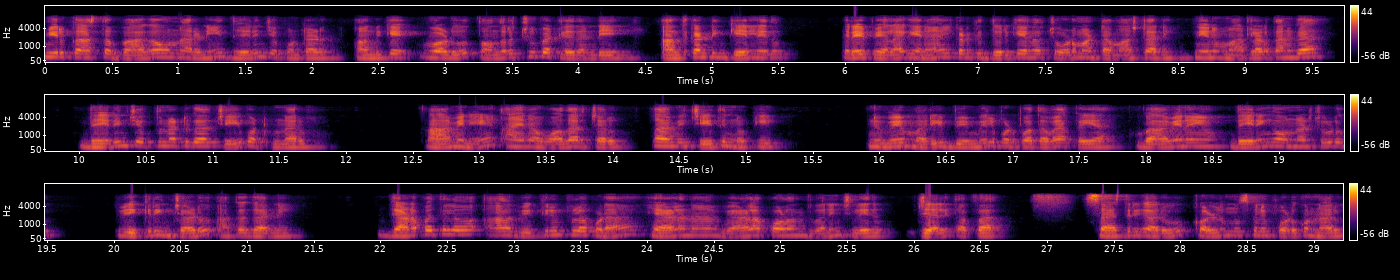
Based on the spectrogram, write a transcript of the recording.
మీరు కాస్త బాగా ఉన్నారని ధైర్యం చెప్పుంటాడు. అందుకే వాడు తొందర చూపెట్టలేదండి. అంతకంటే ఇంకేం లేదు. రేపు ఎలాగైనా ఇక్కడికి దొరికేలా చూడమంటా మాస్టర్ని. నేను మాట్లాడతానుగా? ధైర్యం చెప్తున్నట్టుగా చేయి పట్టుకున్నారు. ఆమెనే ఆయన ఓదార్చారు. ఆమె చేతి నొక్కి నువ్వేం మరీ బెంబీలు పడిపోతావా అక్కయ్య? బావేనయం? ధైర్యంగా ఉన్నాడు చూడు. వెక్కిరించాడు అక్కగారిని. గణపతిలో ఆ వెక్కిరింపులో కూడా హేళన వేళకోళం ధ్వనించలేదు. జాలి తప్ప శాస్త్రి గారు కళ్ళు మూసుకుని పడుకున్నారు.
